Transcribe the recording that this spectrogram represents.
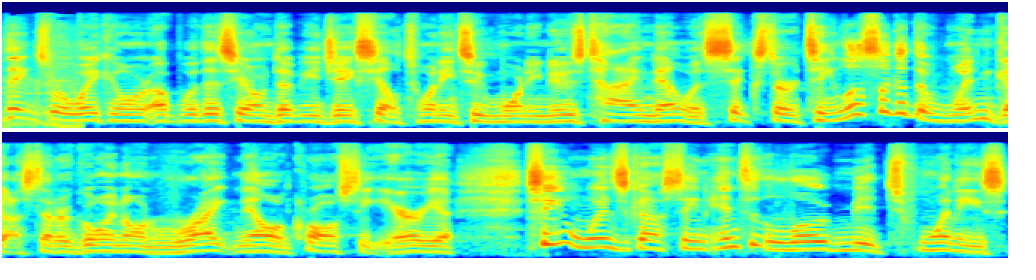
thanks for waking up with us here on WJCL 22 Morning News. Time now is 613. Let's look at the wind gusts that are going on right now across the area. Seeing winds gusting into the low mid 20s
